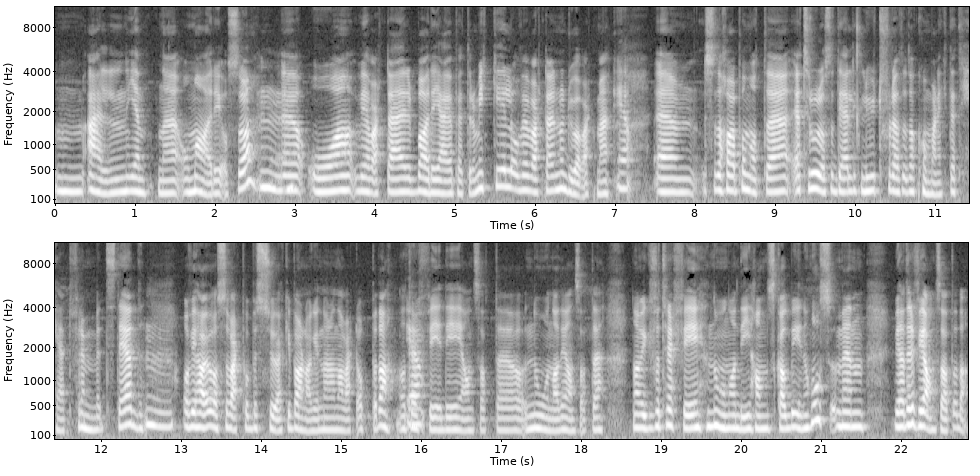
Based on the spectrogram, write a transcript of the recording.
mm, Erlend, jentene og Mari også. Mm. Eh, og vi har vært der bare jeg og Petter og Mikkel, og vi har vært der når du har vært med. Ja. Um, så det har på en måte Jeg tror også det er litt lurt, for da kommer han ikke til et helt fremmed sted. Mm. Og vi har jo også vært på besøk i barnehagen når han har vært oppe, da, og Ja. de ansatte, og noen av de ansatte. Nå har vi ikke fått treffe noen av de han skal begynne hos, men vi har treffet ansatte, da.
